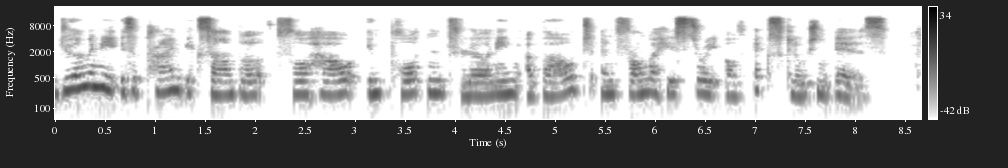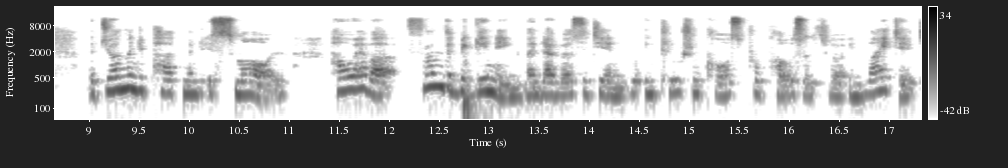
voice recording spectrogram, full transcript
Germany is a prime example for how important learning about and from a history of exclusion is. The German department is small, However, from the beginning, when diversity and inclusion course proposals were invited,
